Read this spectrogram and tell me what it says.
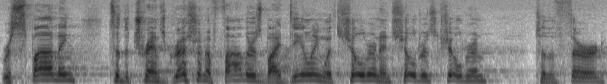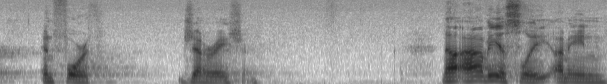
Responding to the transgression of fathers by dealing with children and children's children to the third and fourth generation. Now, obviously, I mean,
